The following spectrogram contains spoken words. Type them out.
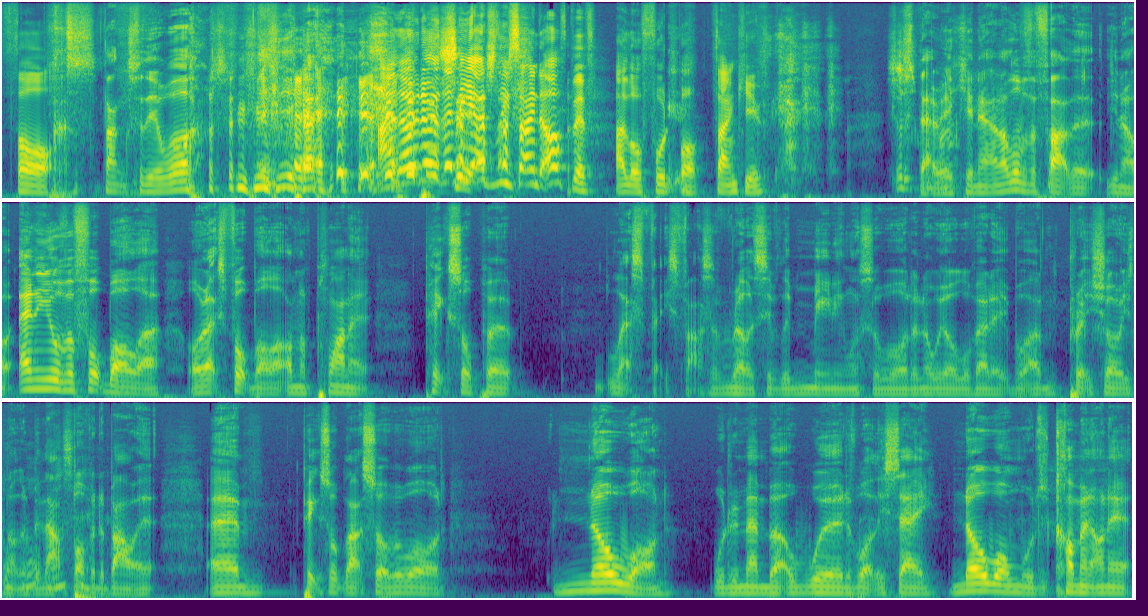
Thoughts? Thanks for the award. I know, no, then he actually signed it off with, I love football, thank you. Just Eric in it, and I love the fact that you know any other footballer or ex-footballer on the planet picks up a. Let's face facts, a relatively meaningless award. I know we all love Eric, but I'm pretty sure he's not going to be that bothered about it. Um, picks up that sort of award. No one would remember a word of what they say. No one would comment on it.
